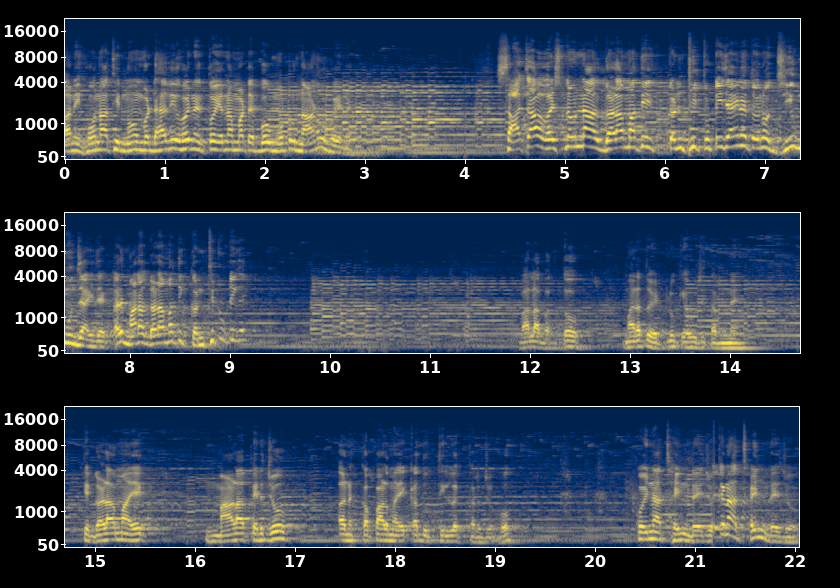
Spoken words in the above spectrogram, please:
અને હોનાથી નો વઢાવી હોય ને તો એના માટે બહુ મોટું નાણું હોય ને. સાચા વૈષ્ણવના ગળામાંથી કંઠી તૂટી જાય ને તો એનો જીવ મુંજાઈ જાય. અરે, મારા ગળામાંથી કંઠી તૂટી ગઈ? વાલા ભક્તો, મારે તો એટલું કહેવું છે તમને કે ગળામાં એક માળા પહેરજો અને કપાળમાં એકાદું તિલક કરજો હો. કોઈના થઈને રહેજો કેના થઈને રહેજો.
